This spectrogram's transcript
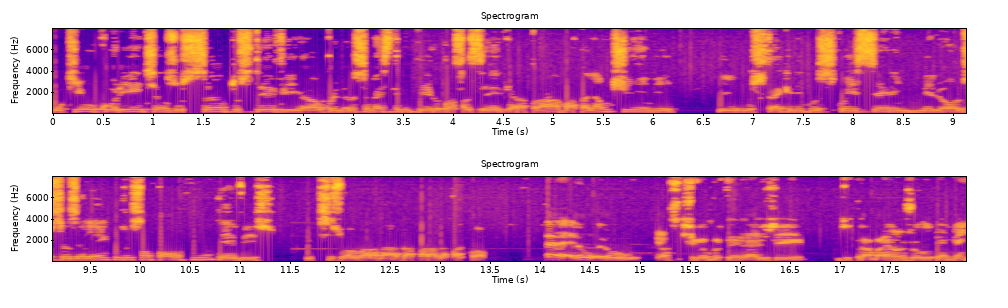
O que o Corinthians, o Santos teve uh, o primeiro semestre inteiro para fazer, que era para batalhar um time e os técnicos conhecerem melhor os seus elencos, o São Paulo não teve isso e precisou agora da, da parada para a Copa. É, eu, eu, eu tive a oportunidade de, de trabalhar no jogo também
